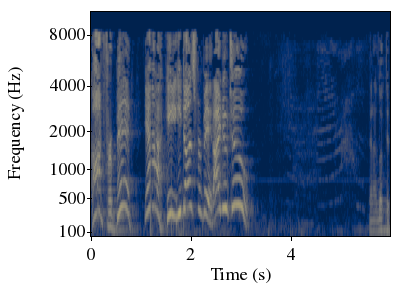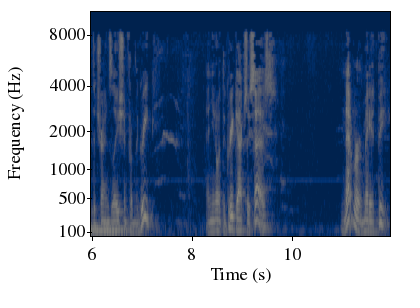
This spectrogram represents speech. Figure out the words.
God forbid. Yeah, he, he does forbid. I do too. Then I looked at the translation from the Greek. And you know what the Greek actually says? Never may it be.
